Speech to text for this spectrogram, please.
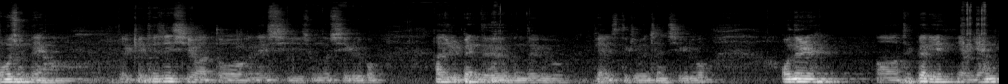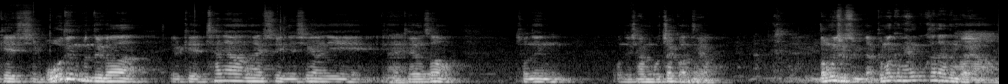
너무 좋네요. 이렇게 태진 씨와 또 은혜 씨, 존노 씨 그리고 아주 밴드 분들 그리고 피아니스트 김은찬 씨 그리고 오늘 어, 특별히 여기 함께 해 주신 모든 분들과 이렇게 찬양할 수 있는 시간이 네. 되어서 저는 오늘 잠 못 잘 것 같아요. 너무 좋습니다. 그만큼 행복하다는 거예요.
